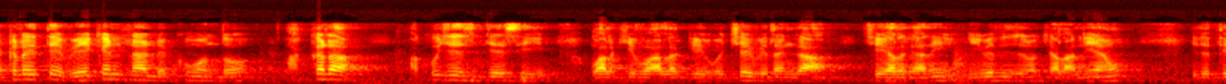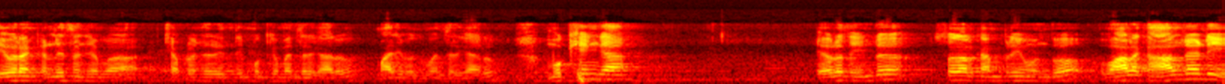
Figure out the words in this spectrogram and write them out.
ఎక్కడైతే వేకెంట్ ల్యాండ్ ఎక్కువ ఉందో అక్కడ అక్విజేషన్ చేసి వాళ్ళకి వాళ్ళకి వచ్చే విధంగా చేయాలి. కానీ ఈ విధంగా చాలా అన్యాయం. ఇది తీవ్రంగా ఖండితం చెప్పడం జరిగింది ముఖ్యమంత్రి గారు మాజీ ముఖ్యమంత్రి గారు. ముఖ్యంగా ఎవరైతే ఇండో సోలార్ కంపెనీ ఉందో వాళ్ళకి ఆల్రెడీ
